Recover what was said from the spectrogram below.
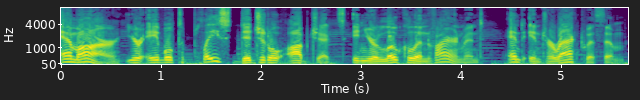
MR, you're able to place digital objects in your local environment and interact with them.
